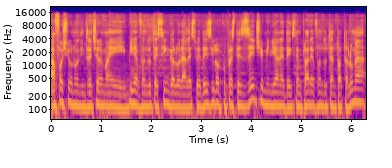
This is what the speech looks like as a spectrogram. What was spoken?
A fost și unul dintre cele mai bine vândute single-uri ale suedezilor, cu peste 10 milioane de exemplare vândute în toată lumea.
